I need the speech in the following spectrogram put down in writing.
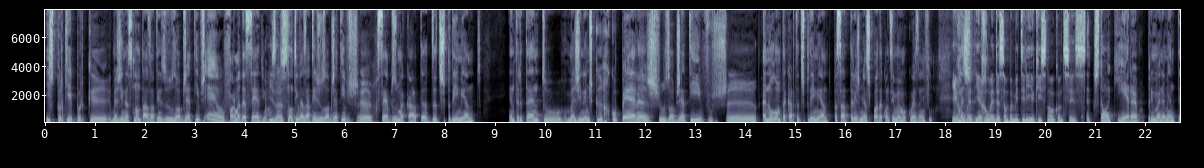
Isto porquê? Porque, imagina, se não estás a atingir os objetivos, é a forma de assédio. Exato. Se não tiveres a atingir os objetivos, eh, recebes uma carta de despedimento Entretanto, imaginemos que recuperas os objetivos, uh, anulam-te a carta de despedimento, passado três meses pode acontecer a mesma coisa, enfim. E a, Mas, e a regulamentação permitiria que isso não acontecesse? A questão aqui era, primeiramente,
